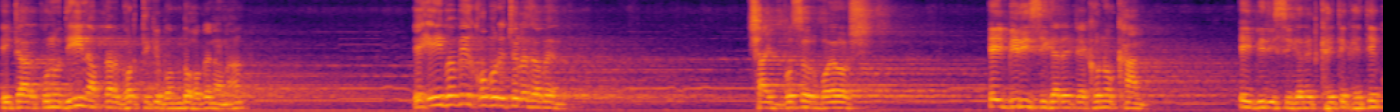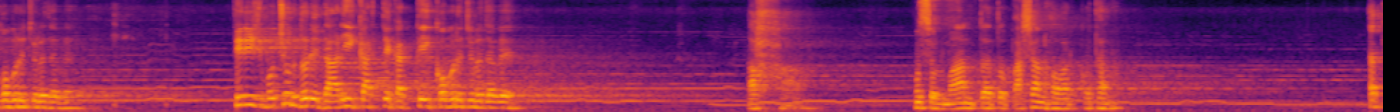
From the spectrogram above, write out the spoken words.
এটা আর কোনো দিন আপনার ঘর থেকে বন্ধ হবে না না? এইভাবেই খবরে চলে যাবেন। ষাট বছর বয়স। এই বিড়ি সিগারেট এখনও খান। এই বিড়ি সিগারেট খাইতে খাইতে কবরে চলে যাবে তিরিশ বছর ধরে দাড়ি কাটতে কাটতে এই কবরে চলে যাবে। আহা, মুসলমান তো পাষাণ হওয়ার কথা না। এত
